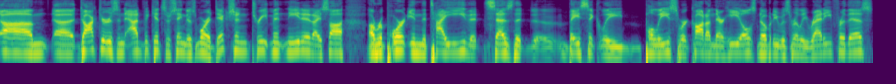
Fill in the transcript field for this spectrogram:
Um, uh, doctors and advocates are saying there's more addiction treatment needed. I saw a report in the Tyee that says that uh, basically police were caught on their heels. Nobody was really ready for this.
